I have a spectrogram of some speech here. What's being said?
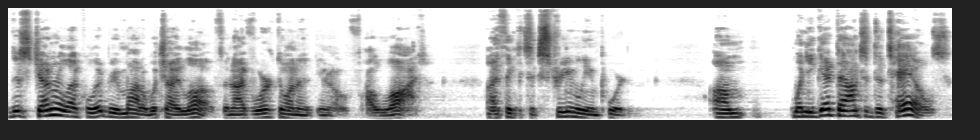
this general equilibrium model, which I love, and I've worked on it, you know, a lot, I think it's extremely important. Um, when you get down to details,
